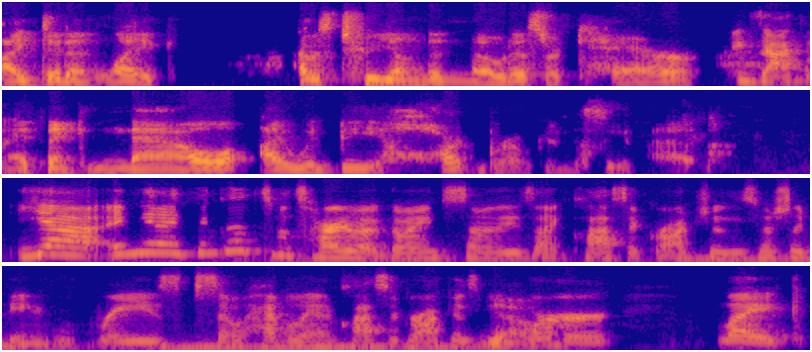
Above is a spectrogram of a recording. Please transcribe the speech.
i didn't like i was too young to notice or care Exactly. i think now i would be heartbroken to see that Yeah, I mean, I think that's what's hard about going to some of these like classic rock shows, especially being raised so heavily on classic rock as we Yeah. were. Like,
